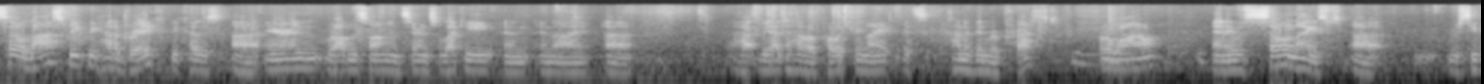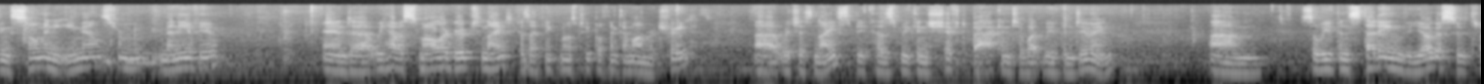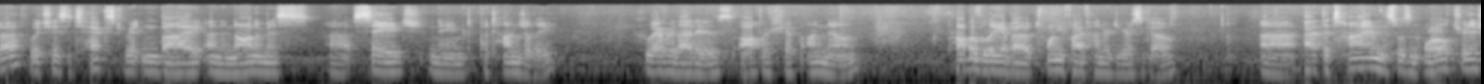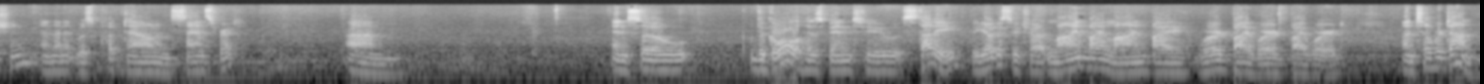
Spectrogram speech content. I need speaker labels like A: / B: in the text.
A: So last week we had a break because uh, Aaron Robinson and Saren Selecki and, and I, uh, ha- we had to have a poetry night. It's kind of been repressed for a while, and it was so nice uh, receiving so many emails from many of you. And uh, we have a smaller group tonight because I think most people think I'm on retreat, uh, which is nice because we can shift back into what we've been doing. Um, so we've been studying the Yoga Sutra, which is a text written by an anonymous uh, sage named Patanjali, whoever that is, authorship unknown, probably about 2,500 years ago. Uh, at the time, this was an oral tradition, and then it was put down in Sanskrit. Um, and so the goal has been to study the Yoga Sutra line by line, by word by word by word, until we're done.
